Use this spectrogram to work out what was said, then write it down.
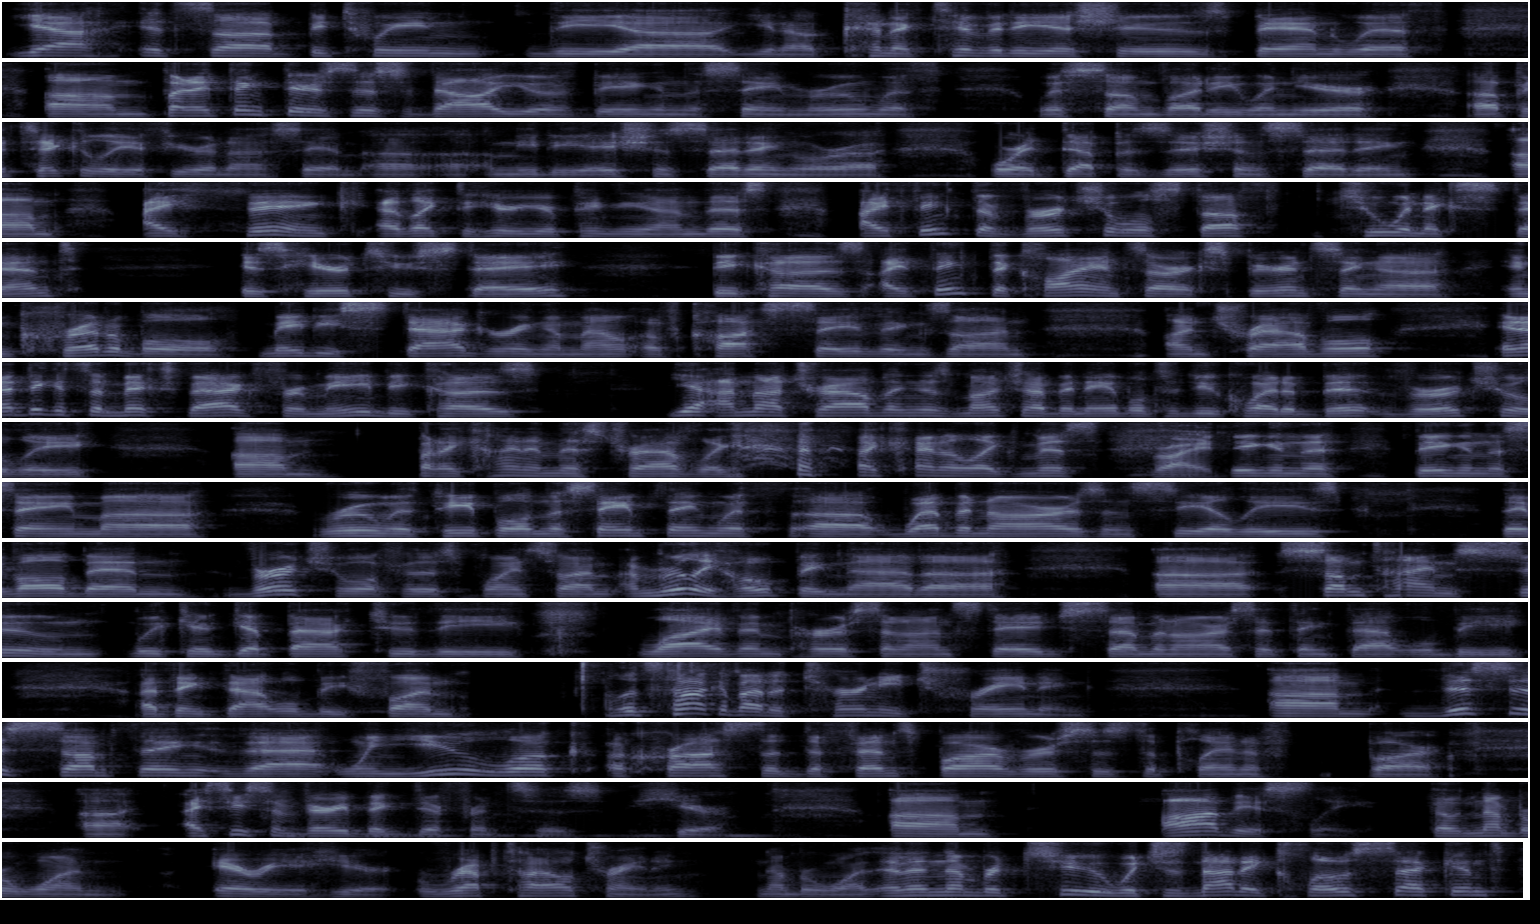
Yeah, it's uh, between the uh, you know connectivity issues, bandwidth, um, but I think there's this value of being in the same room with with somebody when you're, uh, particularly if you're in a say a, a, mediation setting or a or a deposition setting. Um, I think I'd like to hear your opinion on this. I think the virtual stuff, to an extent, is here to stay because I think the clients are experiencing a incredible, maybe staggering amount of cost savings on on travel. And I think it's a mixed bag for me because yeah, I'm not traveling as much. I've been able to do quite a bit virtually. Um, but I kind of miss traveling. I kind of like miss right being in the being in the same uh, room with people. And the same thing with uh, webinars and CLEs. They've all been virtual for this point. So I'm I'm really hoping that uh, uh, sometime soon we can get back to the live in person on stage seminars. I think that will be, I think that will be fun. Let's talk about attorney training. Um, this is something that when you look across the defense bar versus the plaintiff bar, uh, I see some very big differences here. Um, obviously, the number one area here, reptile training, number one. And then number two, which is not a close second,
